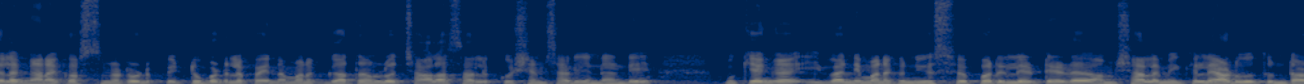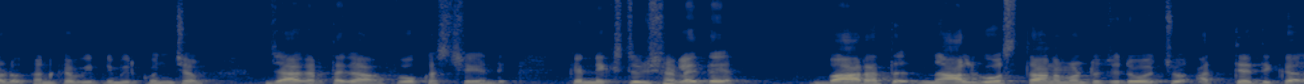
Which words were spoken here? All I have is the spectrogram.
తెలంగాణకు వస్తున్నటువంటి పెట్టుబడులపైన మనకు గతంలో చాలాసార్లు క్వశ్చన్స్ అడిగిందండి ముఖ్యంగా ఇవన్నీ మనకు న్యూస్ పేపర్ రిలేటెడ్ అంశాల మీకెళ్ళి అడుగుతుంటాడు. కనుక వీటిని మీరు కొంచెం జాగ్రత్తగా ఫోకస్ చేయండి. ఇక నెక్స్ట్ విషయంలో భారత్ నాలుగో స్థానం అంటూ చూడవచ్చు. అత్యధిక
